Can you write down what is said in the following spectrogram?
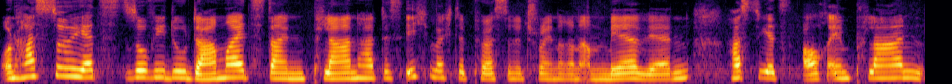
Und hast du jetzt, so wie du damals deinen Plan hattest, ich möchte Personal Trainerin am Meer werden, hast du jetzt auch einen Plan,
